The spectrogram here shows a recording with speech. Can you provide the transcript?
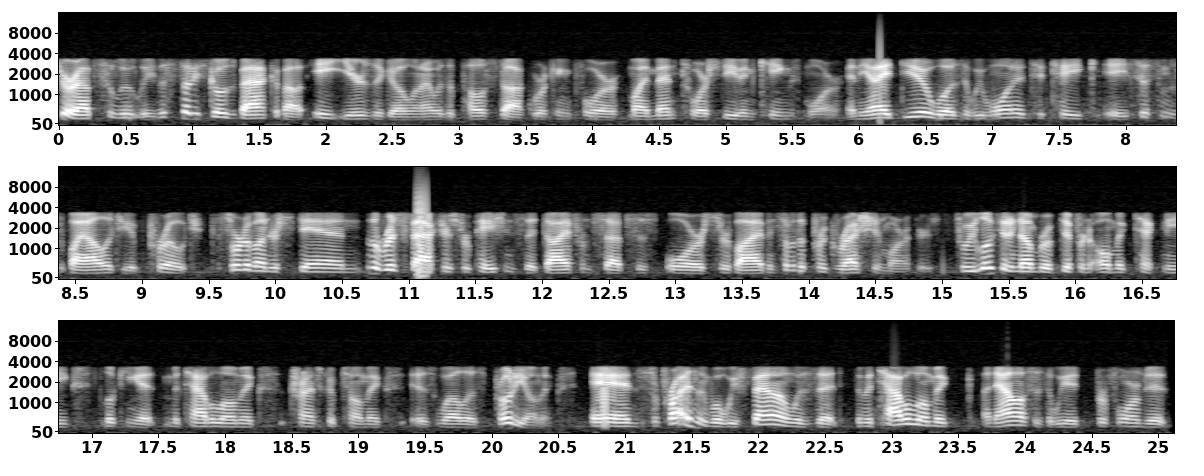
Sure, absolutely. The study goes back about eight years ago when I was a postdoc working for my mentor, Stephen Kingsmore. And the idea was that we wanted to take a systems biology approach to sort of understand the risk factors for patients that die from sepsis or survive and some of the progression markers. So we looked at a number of different omic techniques, looking at metabolomics, transcriptomics, as well as proteomics. And surprisingly, what we found was that the metabolomic analysis that we had performed at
